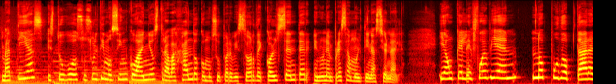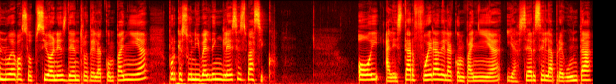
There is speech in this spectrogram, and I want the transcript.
Matías estuvo sus últimos cinco años trabajando como supervisor de call center en una empresa multinacional. Y aunque le fue bien, no pudo optar a nuevas opciones dentro de la compañía porque su nivel de inglés es básico. Hoy, al estar fuera de la compañía y hacerse la pregunta,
